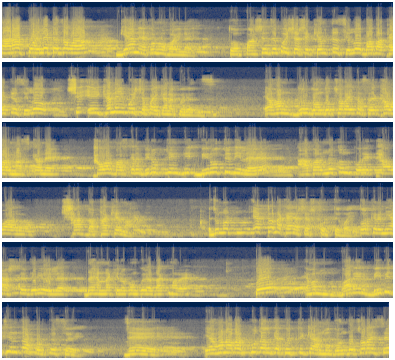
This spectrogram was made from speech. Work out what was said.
তারা টয়লেটে যাওয়ার জ্ঞান এখনও হয় নাই। তো পাশে যে বৈশা সে খেলতেছিল, বাবা খাইতেছিল, সে এইখানেই বৈশা পায়খানা করে দিছে। এখন দুর্গন্ধ ছড়াইতেছে, খাওয়ার মাঝখানে খাওয়ার মাঝখানে বিরক্তি বিরতি দিলে আবার নতুন করে খাওয়ার স্বাদটা থাকে না। এজন্য একটা না খায়া শেষ করতে হয়। তরকারি নিয়ে আসতে দেরি হইলে দেখেন না কীরকম করে ডাক মারে। তো এখন বাড়ির বিবি চিন্তা করতেছে যে, এখন আবার কুদালকে কই থেকে আনব গন্ধ ছড়াইছে।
